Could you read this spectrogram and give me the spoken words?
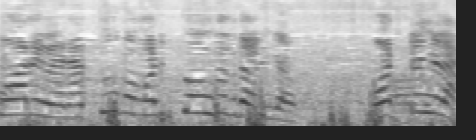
போறீங்கடா. தூக்க மட்டும் தூங்குங்கடா நீங்க. ஒட்டுங்களா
